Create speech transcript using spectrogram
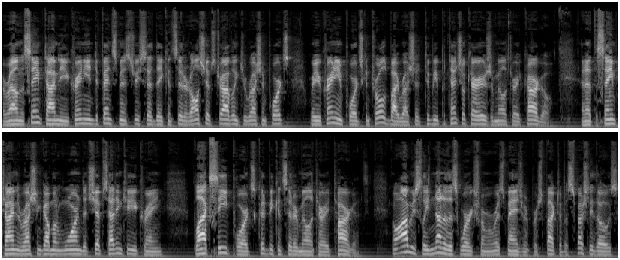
Around the same time, the Ukrainian Defense Ministry said they considered all ships traveling to Russian ports or Ukrainian ports controlled by Russia to be potential carriers of military cargo. And at the same time, the Russian government warned that ships heading to Ukraine, Black Sea ports, could be considered military targets. Now, obviously, none of this works from a risk management perspective, especially those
